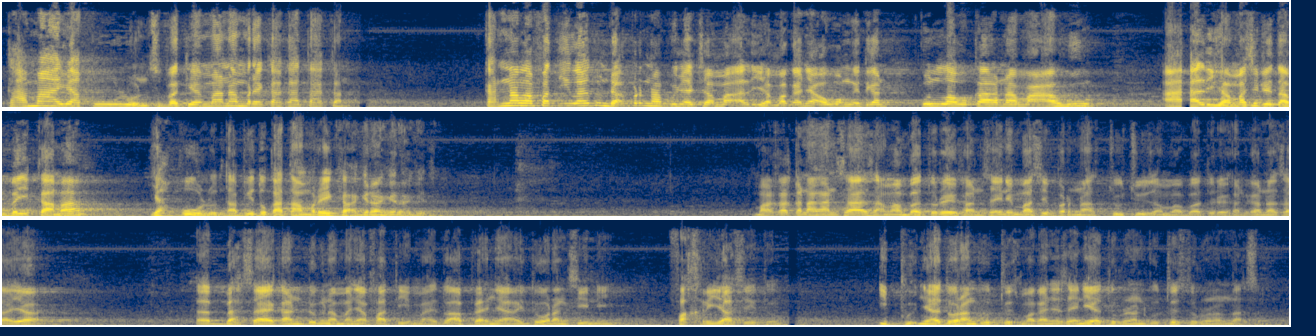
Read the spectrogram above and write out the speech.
kama yakulun sebagaimana mereka katakan karena lafat ilah itu tidak pernah punya jama aliyah. Makanya Allah ngedikan kullau kana ma'ahu aliyah. Masih ditambahi kama yakulun tapi itu kata mereka kira-kira gitu. Maka kenangan saya sama Batu Rehan saya ini masih pernah cucu sama Batu Rehan karena saya eh, bah saya kandung namanya Fatimah. Itu abahnya itu orang sini Fakhriyas itu. Ibunya itu orang kudus. Makanya saya ini ya turunan kudus turunan Nasr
